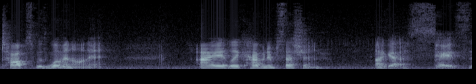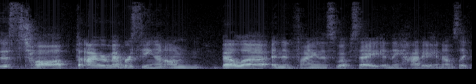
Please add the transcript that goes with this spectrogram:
tops with women on it. I like have an obsession. I guess. Okay, it's this top. I remember seeing it on Bella and then finding this website and they had it and I was like,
